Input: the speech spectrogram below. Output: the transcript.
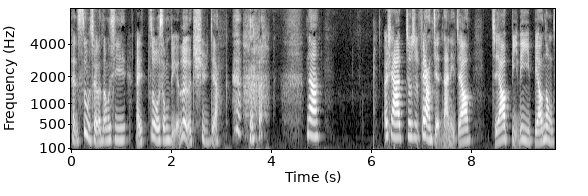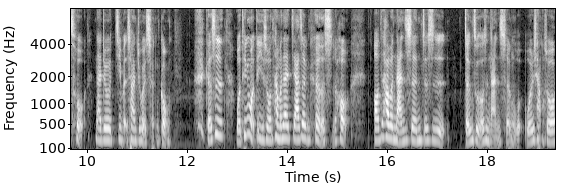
很速成的东西来做松饼的乐趣。这样，那而且它就是非常简单，你只要只要比例不要弄错，那就基本上就会成功。可是我听我弟说，他们在家政课的时候，哦，他们男生就是。整组都是男生，我我就想说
